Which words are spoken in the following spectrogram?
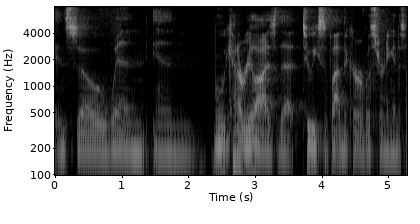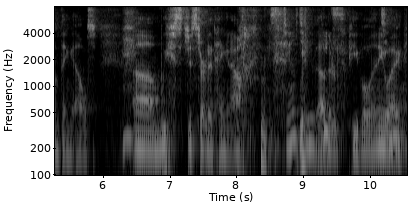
and so when in when we kind of realized that two weeks to flatten the curve was turning into something else, um, we just started hanging out with other weeks. people anyway.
